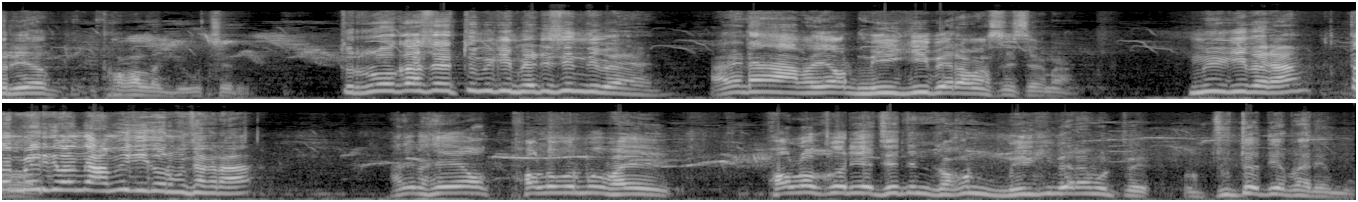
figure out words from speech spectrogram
ধরিয়া ঠকা লাগবে বুঝছেন তোর রোগ আছে তুমি কি মেডিসিন দিবে? আরে না ভাই ওর মির্গি বেরাম আছে না মির্গি বেরাম তা মির্গি বেরাম দিয়ে আমি কি করব ঝাগড়া আরে ভাই ফলো করব ভাই। ফলো করিয়ে যেদিন যখন মির্গি বেরাম উঠবে জুতো দিয়ে বাইরে মু।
